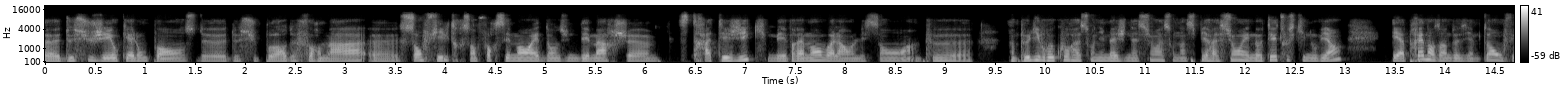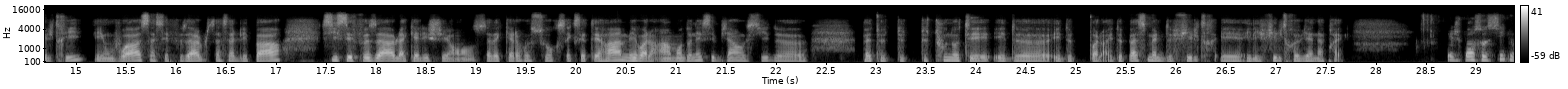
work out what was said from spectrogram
euh, de sujets auxquels on pense, de, de supports, de formats, euh, sans filtre, sans forcément être dans une démarche euh, stratégique, mais vraiment voilà en laissant un peu un peu libre cours à son imagination, à son inspiration et noter tout ce qui nous vient. Et après, dans un deuxième temps, on fait le tri et on voit ça c'est faisable, ça ça ne l'est pas. Si c'est faisable, à quelle échéance, avec quelles ressources, etc. Mais voilà, à un moment donné, c'est bien aussi de, bah, tout noter et de et voilà et pas se mettre de filtres et, les filtres viennent après. Et je pense aussi que,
